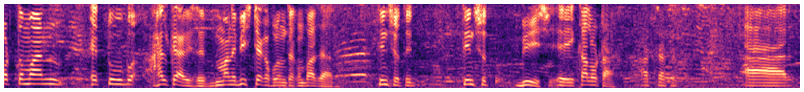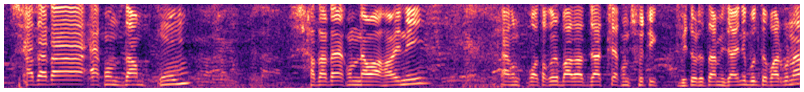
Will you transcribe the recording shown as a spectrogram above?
বর্তমান একটু হালকা হয়েছে মানে বিশ টাকা পর্যন্ত এখন বাজার। তিনশো তিনশো বিশ এই কালোটা। আচ্ছা আচ্ছা আচ্ছা। আর সাদাটা এখন দাম কম। সাদাটা এখন নেওয়া হয়নি। এখন কত করে বাজার যাচ্ছে এখন সঠিক ভিতরে তো আমি যাইনি বলতে পারব না।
